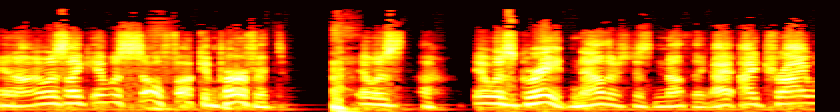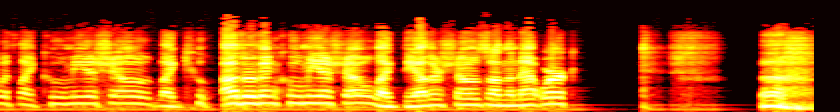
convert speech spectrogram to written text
You know, it was like it was so fucking perfect. It was uh, it was great. Now there's just nothing. I I try with like Cumia show, like other than Cumia show, like the other shows on the network. Ugh,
